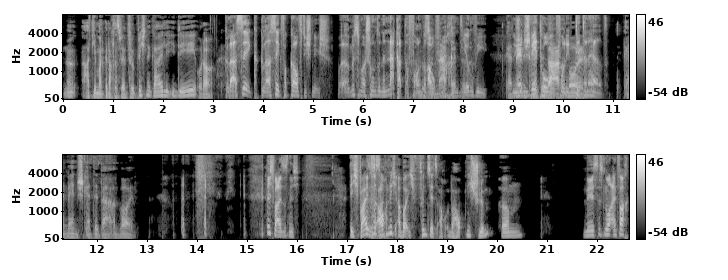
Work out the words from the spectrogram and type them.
ne, hat jemand gedacht, das wäre wirklich eine geile Idee? Oder Klassik, Klassik verkauft sich nicht. Äh, müssen wir schon so eine Nackerte vorn Also so drauf machen, Nackerte. die irgendwie kein sich einen Beethoven vor die Titten hält. Kein Mensch kennt den wahren Wollen. Ich weiß es nicht. Ich weiß es auch nicht, aber ich finde es jetzt auch überhaupt nicht schlimm. Ähm, Nee, es ist nur einfach,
